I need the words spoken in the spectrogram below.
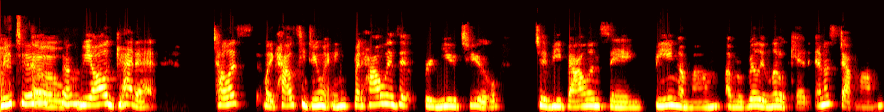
Me too. So yeah. we all get it. Tell us, like, how's he doing? But how is it for you too to be balancing being a mom of a really little kid and a stepmom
